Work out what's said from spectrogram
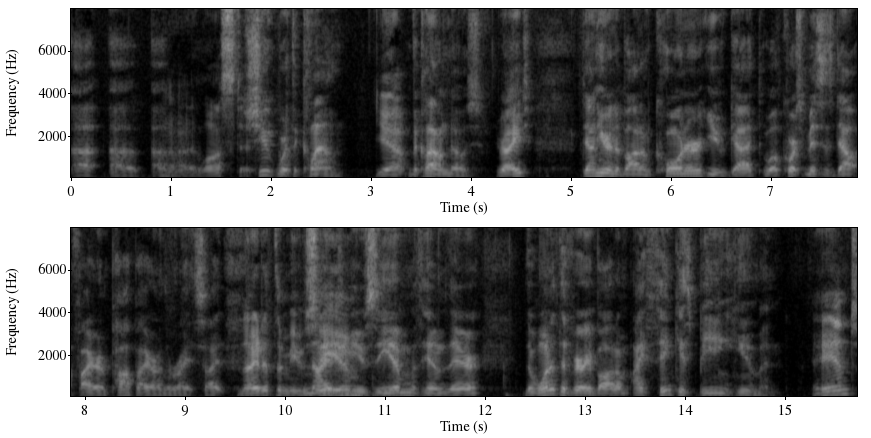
uh, uh, uh, I lost it. shoot, with the clown. Yeah, the clown knows, right? Down here in the bottom corner, you've got, well, of course, Mrs. Doubtfire and Popeye are on the right side. Night at the Museum. Night at the museum with him there. The one at the very bottom, I think, is Being Human. And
